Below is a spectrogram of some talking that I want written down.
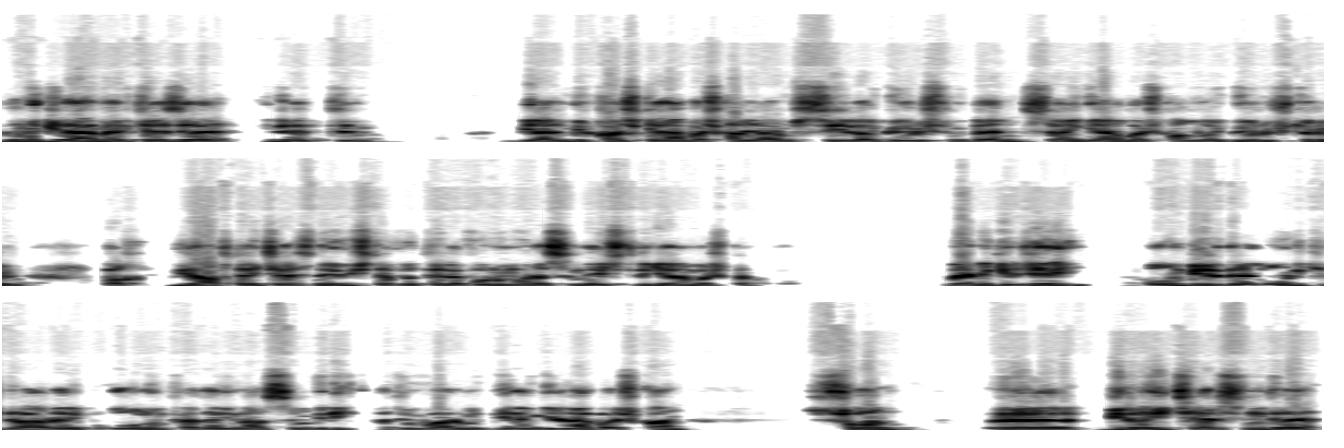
bunu genel merkeze ilettim. Yani birkaç genel başkan yardımcısıyla görüştüm. Ben sen genel başkanla görüştürün. Bak bir hafta içerisinde üç defa telefon numarasını değiştirdi genel başkan. Beni gece 11'de 12'de arayıp oğlum Feday nasılsın bir ihtiyacın var mı diyen genel başkan son e, bir ay içerisinde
